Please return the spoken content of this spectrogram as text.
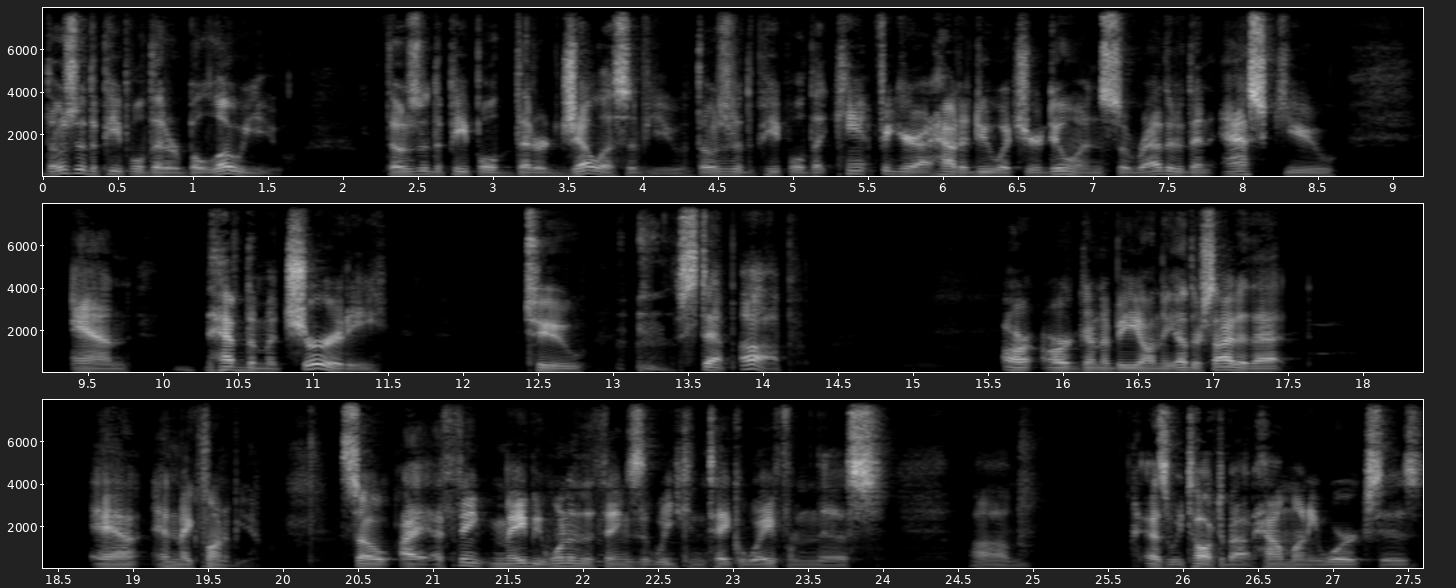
those are the people that are below you. Those are the people that are jealous of you. Those are the people that can't figure out how to do what you're doing. So rather than ask you and have the maturity to step up, are are going to be on the other side of that and and make fun of you. So I, I think maybe one of the things that we can take away from this, um, as we talked about how money works, is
